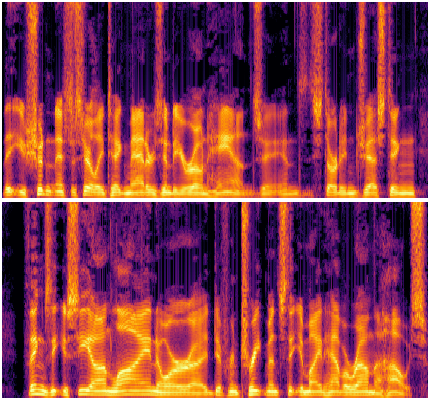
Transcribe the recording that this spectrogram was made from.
that you shouldn't necessarily take matters into your own hands and start ingesting things that you see online or uh, different treatments that you might have around the house?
